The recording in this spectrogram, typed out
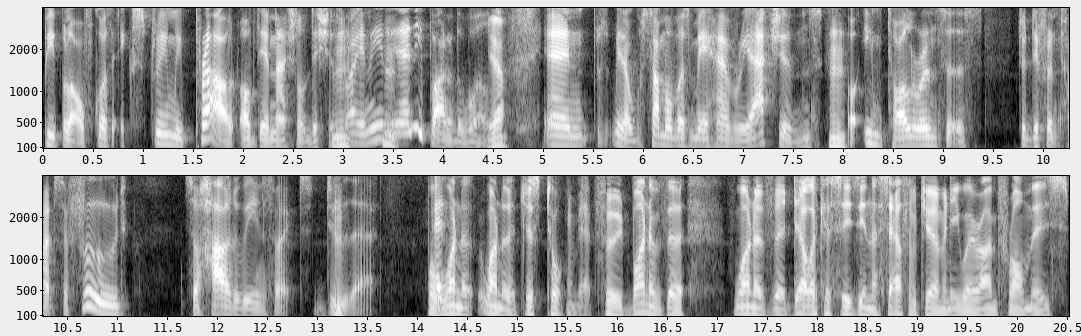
people are of course extremely proud of their national dishes, hmm. right? In, in hmm. any part of the world, Yeah. And you know, some of us may have reactions or intolerances to different types of food. So how do we, in fact, do that? Well, And- one of one of the just talking about food, one of the one of the delicacies in the south of Germany where I'm from is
